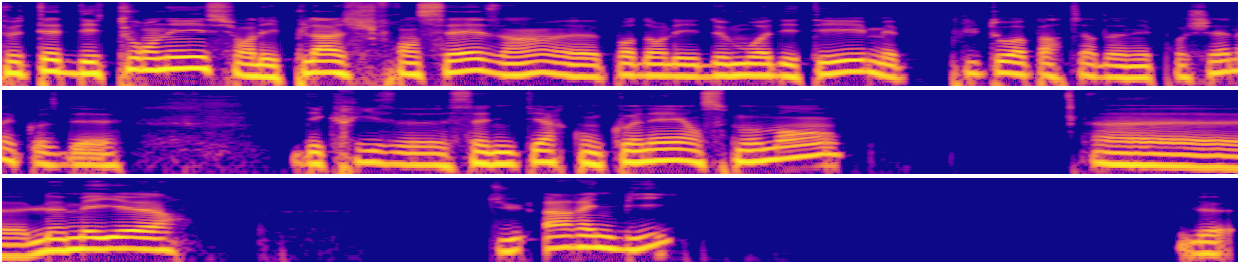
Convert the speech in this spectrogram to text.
peut-être des tournées sur les plages françaises hein, euh, pendant les deux mois d'été, mais plutôt à partir de l'année prochaine à cause des crises sanitaires qu'on connaît en ce moment. le meilleur du RB, le,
